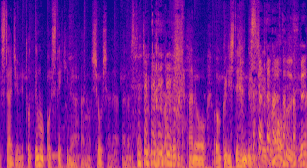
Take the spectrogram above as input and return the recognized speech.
スタジオにとってもこう素敵なあの商社なあのスタジオか ら今あのお送りしてるんですけれども。そうですね。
